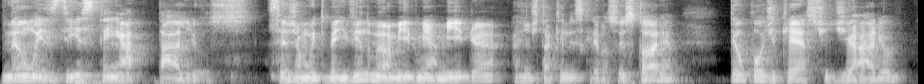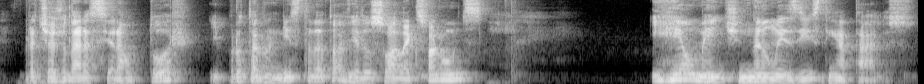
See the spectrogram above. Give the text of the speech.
Não existem atalhos. Seja muito bem-vindo, meu amigo, minha amiga. A gente está aqui no Escreva Sua História, teu podcast diário para te ajudar a ser autor e protagonista da tua vida. Eu sou Alex Fagundes e realmente não existem atalhos.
